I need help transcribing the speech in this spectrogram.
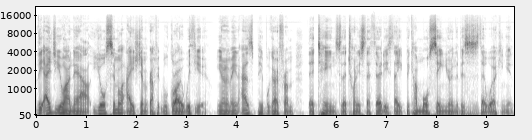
the age that you are now, your similar age demographic will grow with you. You know what I mean? As people go from their teens to their twenties to their thirties, they become more senior in the businesses they're working in.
